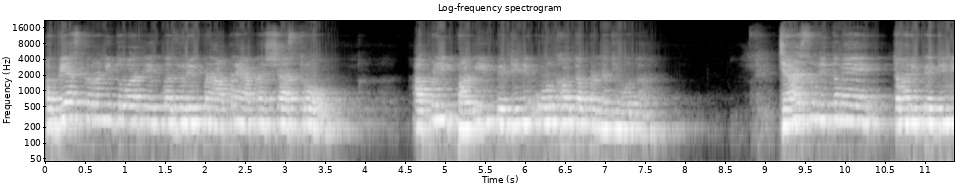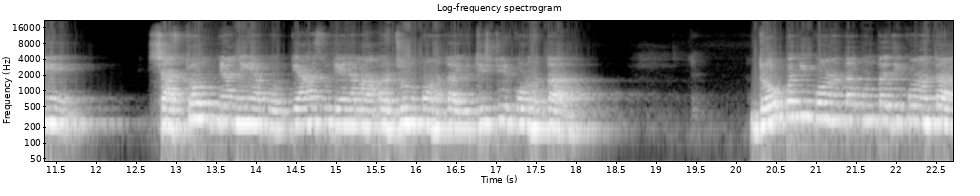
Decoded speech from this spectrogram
અભ્યાસ કરવાની તો વાત એક બાજુ રહી, પણ આપણે આપણા શાસ્ત્રો આપણી ભાવિ પેઢીને ઓળખાવતા પણ નથી હોતા. જ્યાં સુધી તમે તમારી પેઢીને શાસ્ત્રોનું જ્ઞાન નહીં આપો, ત્યાં સુધી એનામાં અર્જુન કોણ હતા, યુધિષ્ઠિર કોણ હતા? દ્રૌપદી કોણ હતા, કુંતાજી કોણ હતા?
